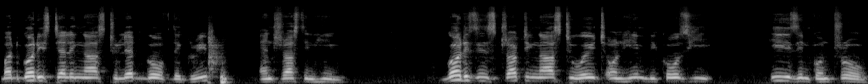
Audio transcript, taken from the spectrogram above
but God is telling us to let go of the grip and trust in Him. God is instructing us to wait on Him because He, he is in control.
